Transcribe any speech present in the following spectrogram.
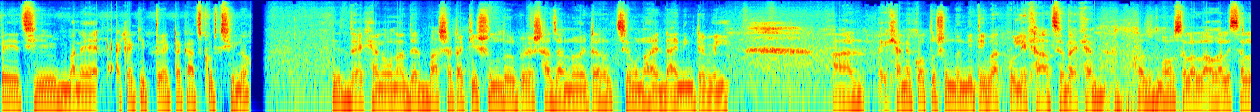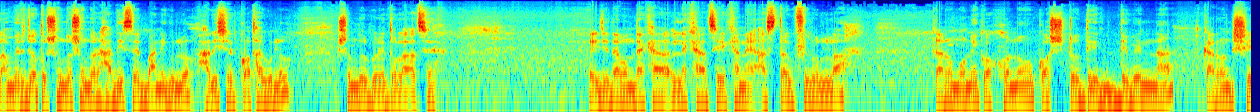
পেয়েছি মানে একাকিত্ব একটা কাজ করছিল। দেখেন ওনাদের বাসাটা কি সুন্দর করে সাজানো এটা হচ্ছে মনে হয় ডাইনিং টেবিল। আর এখানে কত সুন্দর নীতিবাক্য লেখা আছে দেখেন। হজরত মোহাম্মদ সাল্লাহ সাল্লামের যত সুন্দর সুন্দর হাদিসের বাণীগুলো, হাদিসের কথাগুলো সুন্দর করে তোলা আছে। এই যে যেমন দেখা, লেখা আছে এখানে আস্তাক ফিরুল্লাহ কারও মনে কখনো কষ্ট দেবেন না, কারণ সে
